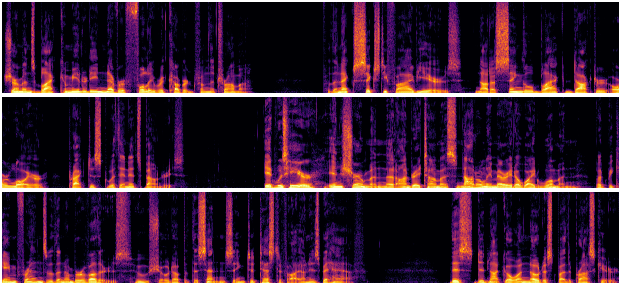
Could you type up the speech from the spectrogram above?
Sherman's black community never fully recovered from the trauma. For the next 65 years, not a single black doctor or lawyer practiced within its boundaries. It was here, in Sherman, that Andre Thomas not only married a white woman, but became friends with a number of others who showed up at the sentencing to testify on his behalf. This did not go unnoticed by the prosecutor.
